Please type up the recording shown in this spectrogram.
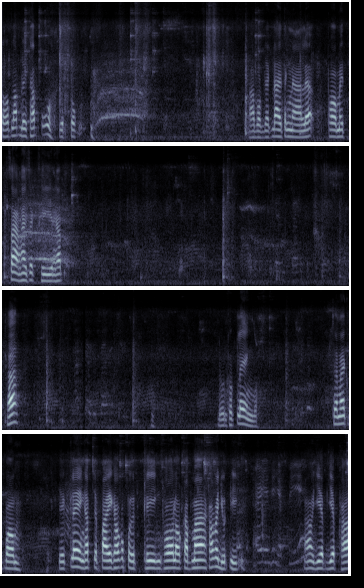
ตอบรับเลยครับโอ้เกือบตกป๋าบอกอยากได้ตั้งนานแล้วพ่อไม่สร้างให้สักทีนะครับ ฮะ โดนเขาแกล้งบ่ใช่ไหมกระปอมเจอแกล้งครับจะไปเขาก็เปิดเพลงพอเรากลับมาเขาก็หยุดอีก เอ้ยยังจะเหยียบตีนเอาเหยียบเหยียบขา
